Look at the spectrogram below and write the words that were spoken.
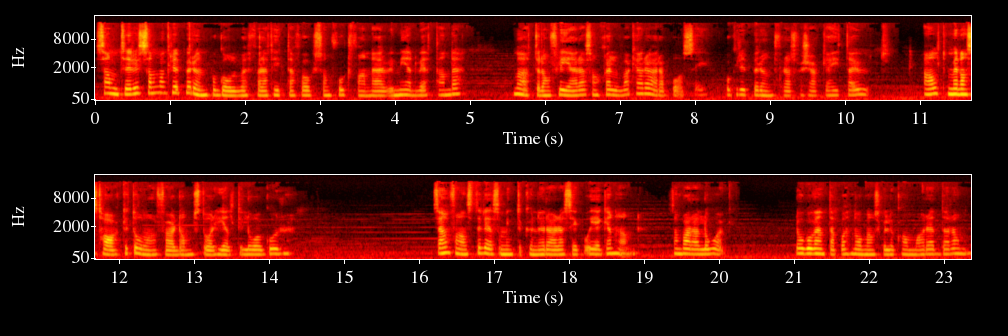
Samtidigt som de kryper runt på golvet för att hitta folk som fortfarande är vid medvetande möter de flera som själva kan röra på sig och kryper runt för att försöka hitta ut. Allt medan taket ovanför dem står helt i lågor Sen fanns det de som inte kunde röra sig på egen hand, som bara låg. Låg och väntade på att någon skulle komma och rädda dem,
